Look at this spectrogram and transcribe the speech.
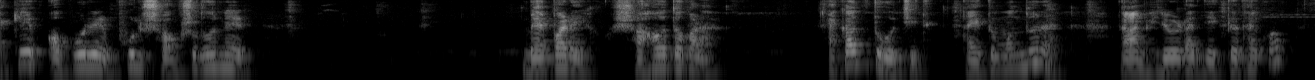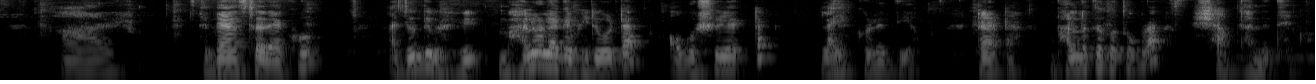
একে অপরের ভুল সংশোধনের ব্যাপারে সহায়তা করা একান্ত উচিত। তাই তো বন্ধুরা, তা ভিডিওটা দেখতে থাকো। আর ড্যান্সটা দেখো। আর যদি ভালো লাগে ভিডিওটা, অবশ্যই একটা লাইক করে দিও। টাটা। ভালো থেকো তোমরা, সাবধানে থেকো।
